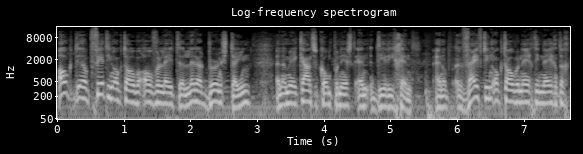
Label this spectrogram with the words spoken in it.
Ook op 14 oktober overleed Leonard Bernstein, een Amerikaanse componist en dirigent. En op 15 oktober 1990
